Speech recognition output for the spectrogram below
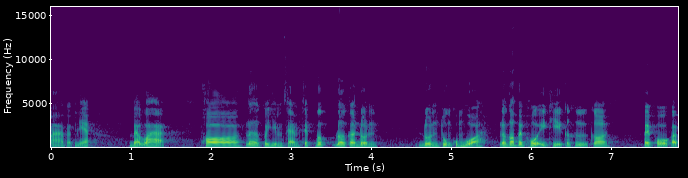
มาแบบเนี้ย แบบว่าพอเลิกไปยิมแซมเสร็จปุ๊บเลิกก็โดนโดนถุงคุมหัว แล้วก็ไปโผล่อีกทีก็คือก็ไปโผล่กับ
